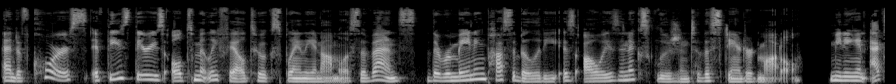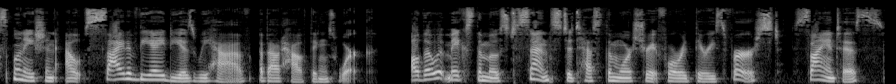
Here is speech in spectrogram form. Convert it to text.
And of course, if these theories ultimately fail to explain the anomalous events, the remaining possibility is always an exclusion to the standard model, meaning an explanation outside of the ideas we have about how things work. Although it makes the most sense to test the more straightforward theories first, scientists,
